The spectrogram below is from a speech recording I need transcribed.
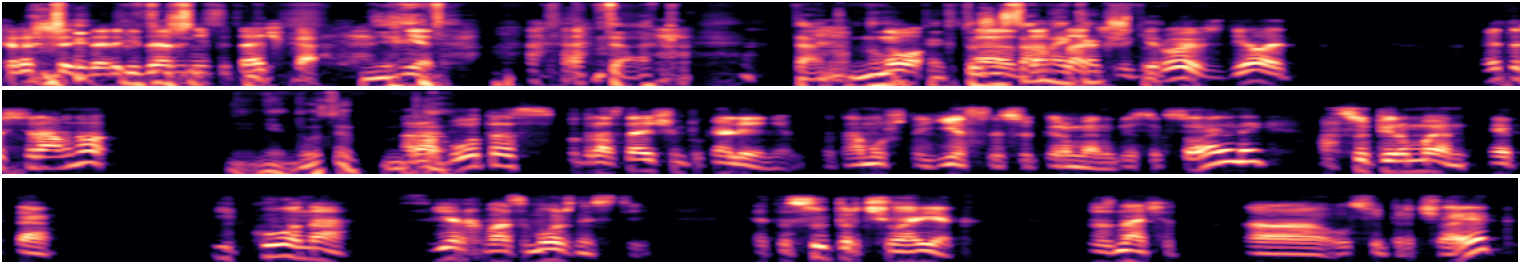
Хорошо, и даже не пятачка. Нет. Так, так, ну, как то же самое, как что. героев сделать, это все равно Не, не, ну, это, Работа да. с подрастающим поколением. Потому что если Супермен бисексуальный, а Супермен – это икона сверхвозможностей, это суперчеловек, то значит, э, у суперчеловек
